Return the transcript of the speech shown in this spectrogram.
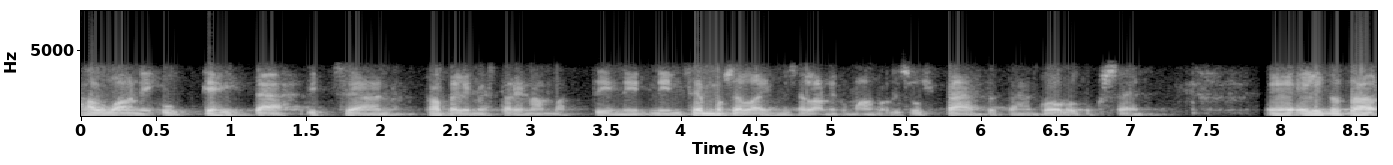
haluaa niin kuin kehittää itseään kapellimestarin ammattiin, niin, niin semmoisella ihmisellä on niin kuin mahdollisuus päästä tähän koulutukseen. Eli tota,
